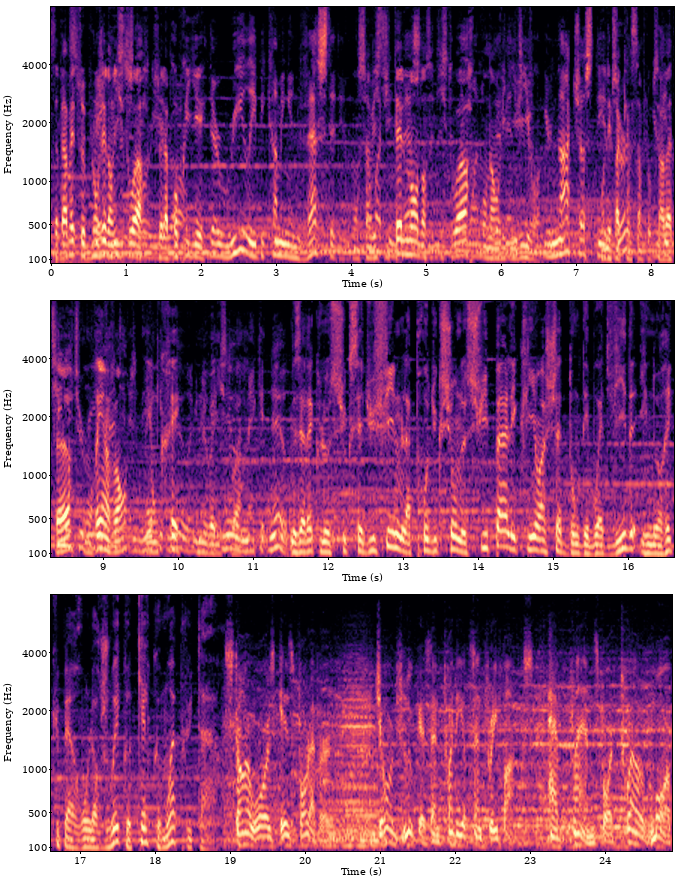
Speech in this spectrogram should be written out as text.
Ça permet de se plonger dans l'histoire, de se l'approprier. On s'investit tellement dans cette histoire qu'on a envie d'y vivre. On n'est pas qu'un simple observateur, on réinvente et on crée une nouvelle histoire. Mais avec le succès du film, la production ne suit pas, les clients achètent donc des boîtes vides, ils ne récupéreront leurs jouets que quelques mois plus tard. Star Wars is forever. George Lucas and 20th Century Fox have plans for 12 more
